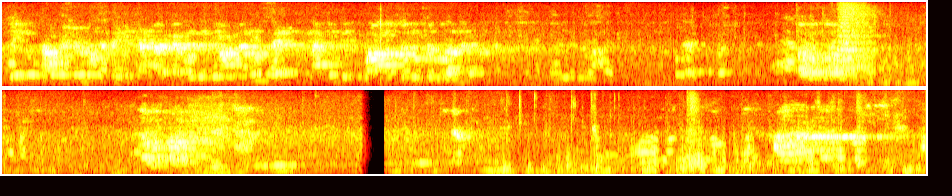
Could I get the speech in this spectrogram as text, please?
এই উঠাও শুরু করতে দেখি কি আপনার কেমন দিমাগ করছে নাকি Double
